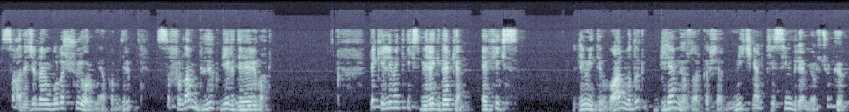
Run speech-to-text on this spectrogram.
sadece ben burada şu yorumu yapabilirim. Sıfırdan büyük bir değeri var. Peki limit x 1'e giderken fx limiti var mıdır? Bilemiyoruz arkadaşlar. Niçin? Yani kesin bilemiyoruz. Çünkü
